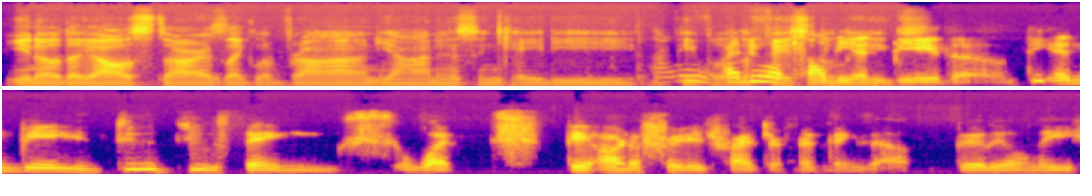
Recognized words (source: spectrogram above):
you know, the All Stars like LeBron, Giannis, and KD. The people. I do applaud the leagues. NBA though. The NBA do do things what they aren't afraid to try different things out. They're the only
